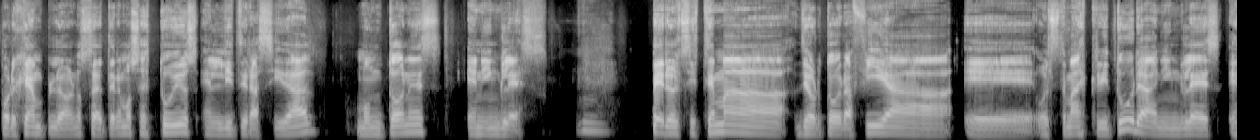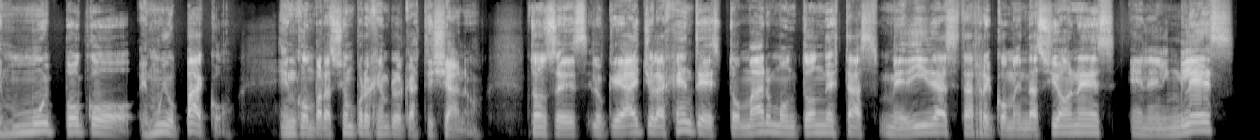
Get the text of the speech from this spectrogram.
por ejemplo, no sé, tenemos estudios en literacidad, montones en inglés. Mm. Pero el sistema de ortografía eh, o el sistema de escritura en inglés es muy poco, es muy opaco en comparación, por ejemplo, al castellano. Entonces, lo que ha hecho la gente es tomar un montón de estas medidas, estas recomendaciones en el inglés,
